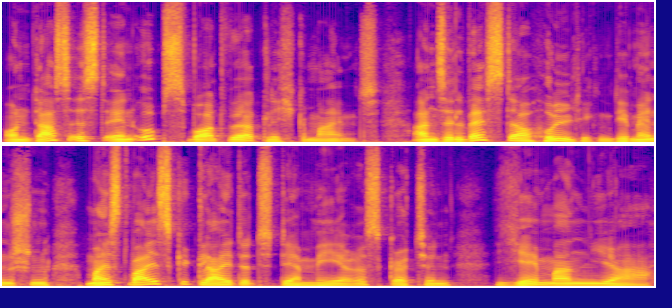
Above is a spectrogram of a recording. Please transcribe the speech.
Und das ist in Ups wortwörtlich gemeint. An Silvester huldigen die Menschen, meist weiß gekleidet, der Meeresgöttin Jemanja.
